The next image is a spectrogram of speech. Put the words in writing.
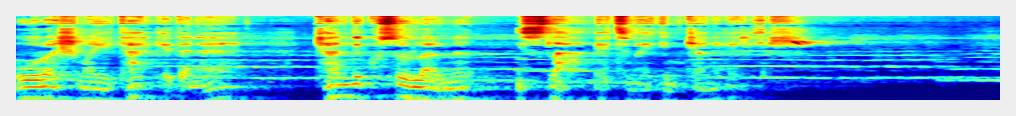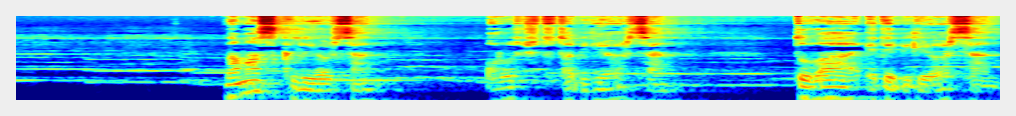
uğraşmayı terk edene kendi kusurlarını ıslah etme imkanı verilir. Namaz kılıyorsan, oruç tutabiliyorsan, dua edebiliyorsan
